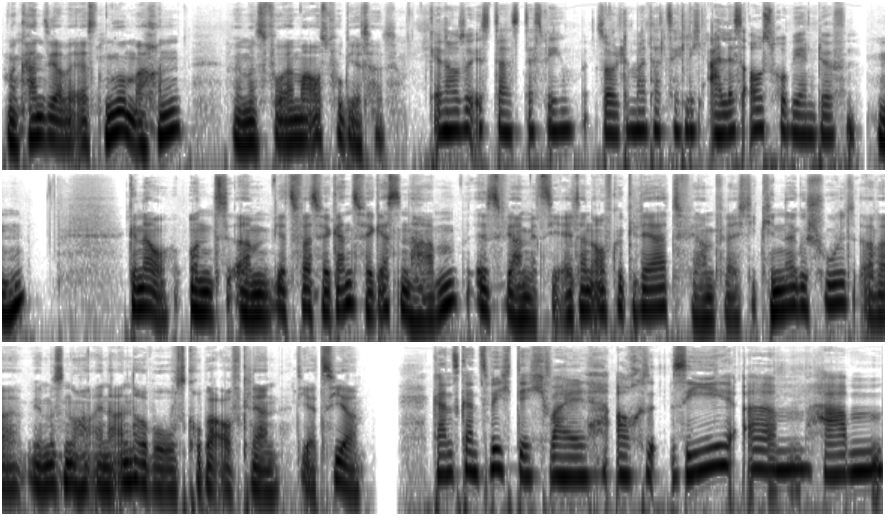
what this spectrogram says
Man kann sie aber erst nur machen, wenn man es vorher mal ausprobiert hat. Genauso ist das. Deswegen sollte man tatsächlich alles ausprobieren dürfen. Mhm. Genau. Und ähm, jetzt, was wir ganz vergessen haben, ist, wir haben jetzt die Eltern aufgeklärt, wir haben vielleicht die Kinder geschult, aber wir müssen noch eine andere Berufsgruppe aufklären, die Erzieher. Ganz, ganz wichtig, weil auch Sie ähm, haben,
